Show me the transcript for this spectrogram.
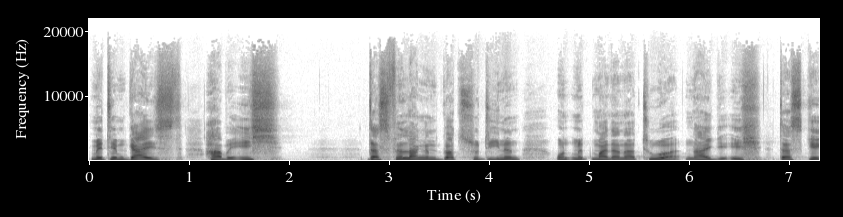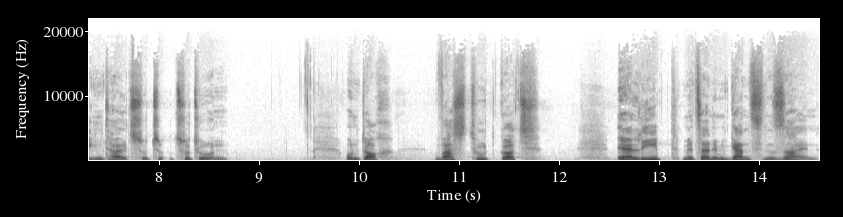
Mit dem Geist habe ich das Verlangen, Gott zu dienen, und mit meiner Natur neige ich, das Gegenteil zu, zu tun. Und doch, was tut Gott? Er liebt mit seinem ganzen Sein.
